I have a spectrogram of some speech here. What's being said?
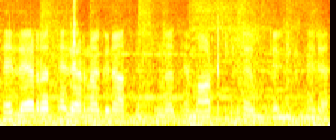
թե լեռը, թե լեռնագնացությունը, թե մարդիկ, թե ուտելիքները։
